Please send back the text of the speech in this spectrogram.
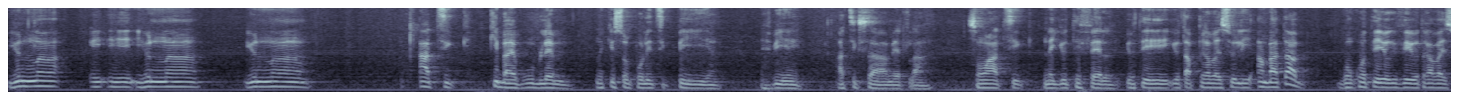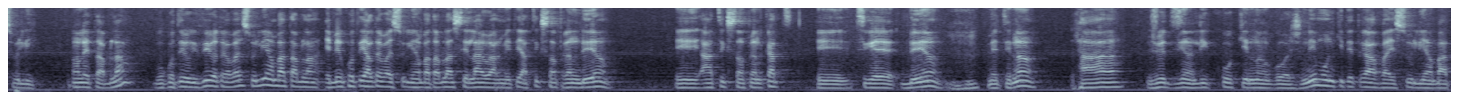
il y a une article qui a un problème dans la question politique pays. Eh bien, article ça à mettre là. Son article, il a fait, il a travaillé sur lui imbattable. Bon côté, il a travaillé sur lui dans les là, vous côté arrivé au travail sur lui en bas là. Et bien côté al travail sur lui en bas là, c'est là où elle mettait article 132 et article 134 et tiré 2 mhm. Maintenant, là, je dis en lico qui n'engorge ni monde qui travaille sur lui en bas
